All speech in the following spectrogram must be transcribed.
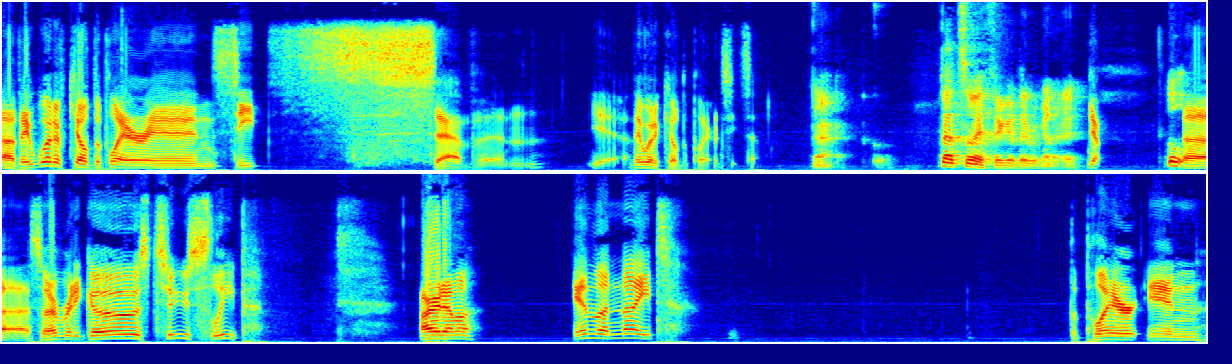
Uh, they would have killed the player in seat seven. Yeah, they would have killed the player in seat seven. All right. Cool. That's what I figured they were gonna do. Yep. Cool. Uh, so everybody goes to sleep. All right, Emma. In the night, the player in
